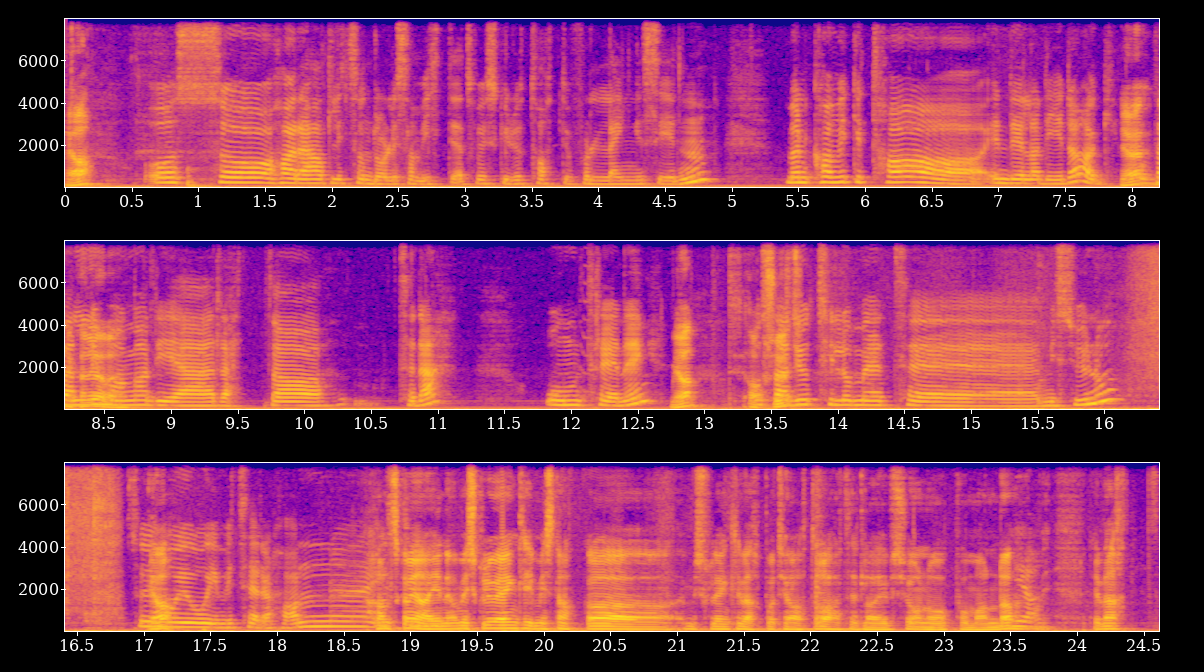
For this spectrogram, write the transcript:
Ja. Og så har jeg hatt litt sånn dårlig samvittighet, for vi skulle jo tatt det for lenge siden. Men kan vi ikke ta en del av de i dag? Ja, og veldig mange av de er retta til deg om trening. ja, Og så er det jo til og med til Misuno. Så vi Ja. må jo invitere han. eh, Han skal vi ha inn. Og vi skulle jo egentlig vi snakka Vi skulle egentlig vært på teater og hatt et liveshow nå på mandag. Ja. Det har vært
